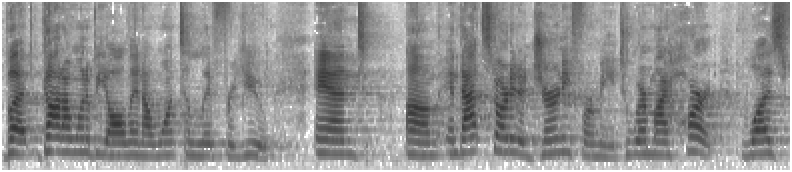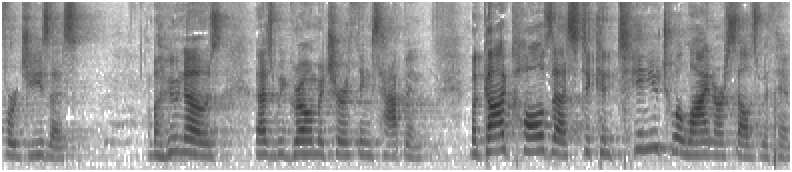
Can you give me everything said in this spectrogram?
but God, I want to be all in. I want to live for you. And um, and that started a journey for me to where my heart was for Jesus. But who knows, as we grow and mature, things happen. But God calls us to continue to align ourselves with Him.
